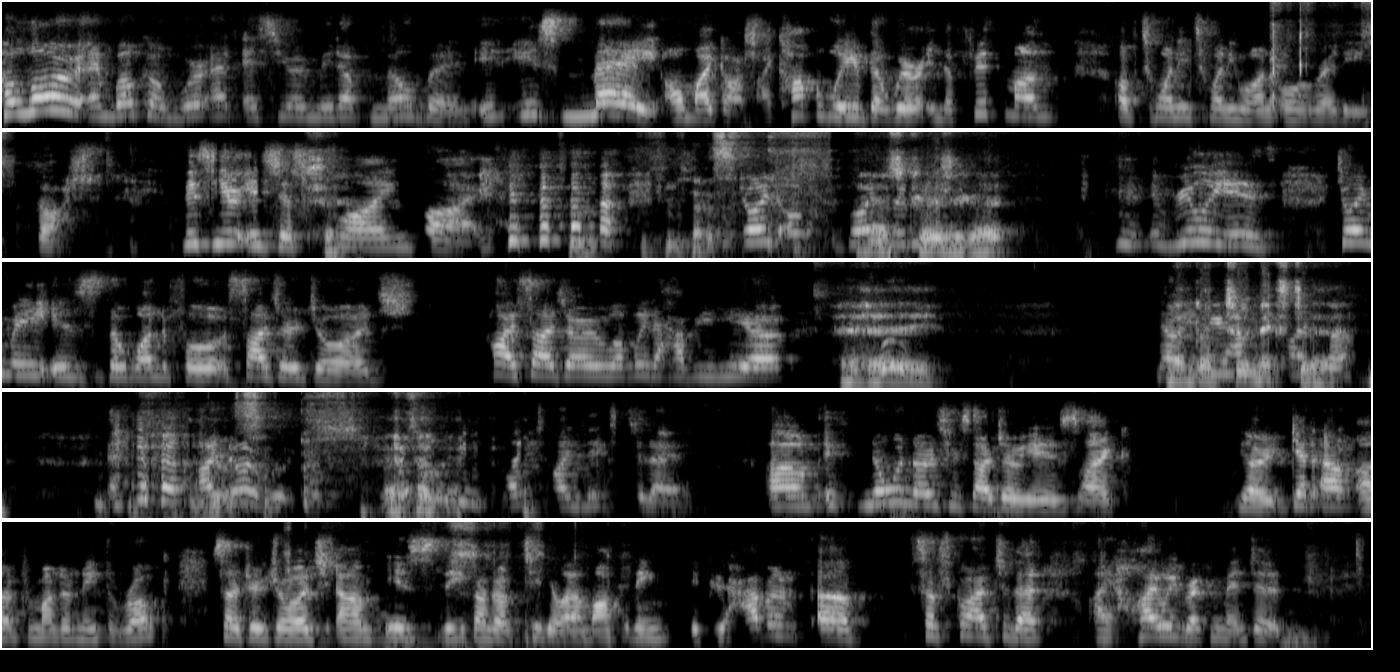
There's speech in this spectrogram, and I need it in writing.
Hello and welcome. We're at SEO Meetup Melbourne. It is May. Oh my gosh, I can't believe that we're in the fifth month of 2021 already. Gosh, this year is just flying by. yes. Join, oh, join That's crazy, me. right? It really is. Join me is the wonderful Saijo George. Hi, Saijo. Lovely to have you here. Hey. hey. Now, I've got two nicks today. I know. That's what we've been by nicks today. Um, if no one knows who Saijo is, like, you know, get out from underneath the rock. Saijo George um, is the founder of TLDR Marketing. If you haven't uh, subscribed to that, I highly recommend it.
